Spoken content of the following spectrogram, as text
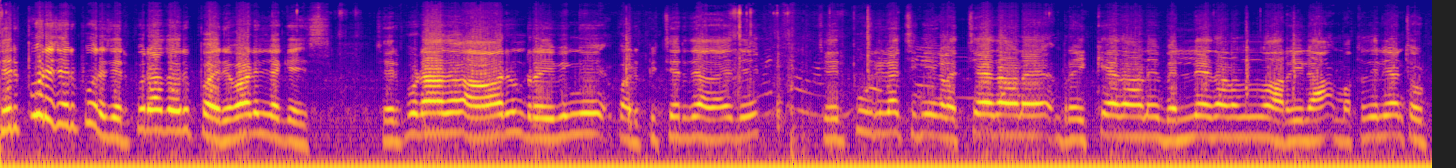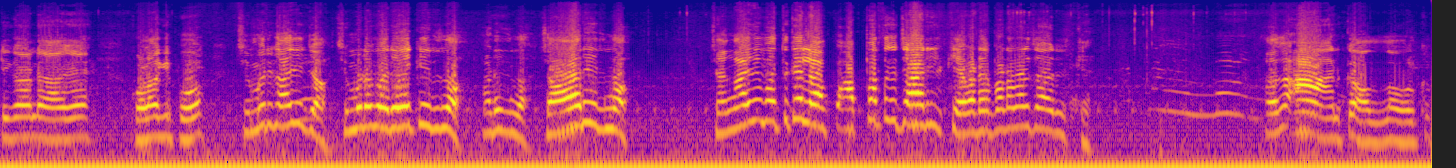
ചെരുപ്പൂര് ചെരുപ്പൂര് ചെരുപ്പൂരാതെ ഒരു പരിപാടിയില്ല കേസ് ചെരുപ്പൂടാതെ ആരും ഡ്രൈവിംഗ് പഠിപ്പിച്ചരുത്. അതായത് ചെരുപ്പൂരില്ല ചിങ്ങി ക്ലച്ച് ഏതാണ് ബ്രേക്ക് ഏതാണ് ബെല്ല് ഏതാണെന്നൊന്നും അറിയില്ല. മൊത്തത്തിൽ ഞാൻ ചൊട്ടിക്കാണ്ട് ആകെ കൊളാക്കി പോകും ചിമ്മൊരു കാര്യം ചോ ചിമ്മയുടെ മര്യാദയ്ക്ക് ഇരുന്നോ? അവിടെ ഇരുന്നോ? ചാരി ഇരുന്നോ? ചങ്ങാതി മത്തക്കല്ല അപ്പുറത്തേക്ക് ചാരി ഇരിക്കേ. എവിടെ എവിടെ ചാരി ഇരിക്കേ? അത് ആ എനിക്ക് അല്ല അവൾക്ക്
